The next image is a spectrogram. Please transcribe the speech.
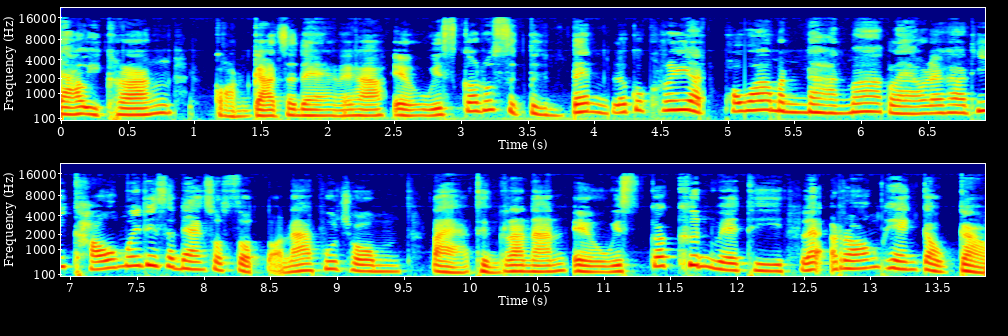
ยาวอีกครั้งก่อนการแสดงนะคะ เอลวิสก็รู้สึกตื่นเต้นแล้วก็เครียด เพราะว่ามันนานมากแล้วนะคะ ที่เขาไม่ได้แสดงสดๆ ต่อหน้าผู้ชม แต่ถึงกระนั้นเอลวิสก็ขึ้นเวทีและร้องเพลงเก่า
